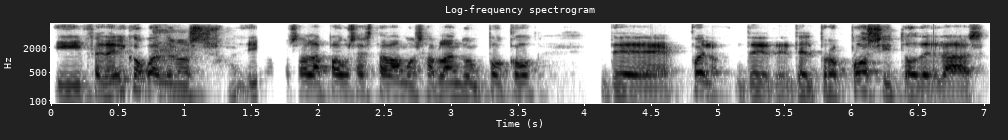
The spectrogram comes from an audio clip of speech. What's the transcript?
Y Federico, cuando nos íbamos a la pausa, estábamos hablando un poco de, bueno, del propósito de las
